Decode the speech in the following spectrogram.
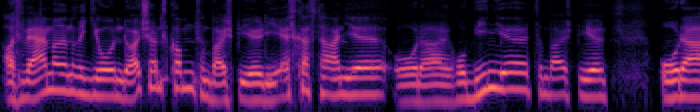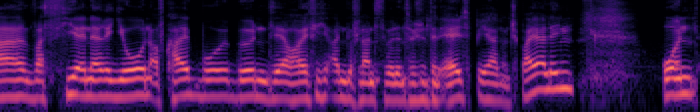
aus wärmeren Regionen Deutschlands kommen, zum Beispiel die Esskastanie oder Robinie zum Beispiel. Oder was hier in der Region auf Kalkböden sehr häufig angepflanzt wird, inzwischen sind Elsbeeren und Speierling. Und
